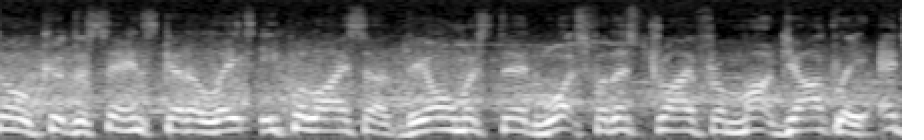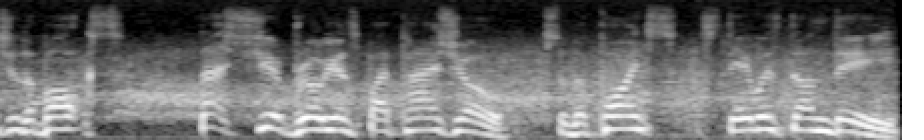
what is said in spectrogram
So could the Saints get a late equaliser? They almost did. Watch for this drive from Mark Yardley, edge of the box. That's sheer brilliance by Pageaud. So the points stay with Dundee.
